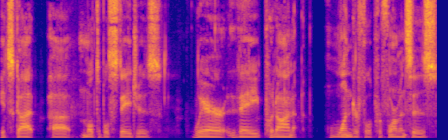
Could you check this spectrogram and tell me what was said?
It's got uh, multiple stages where they put on wonderful performances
